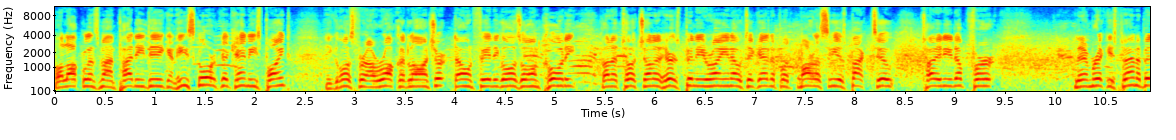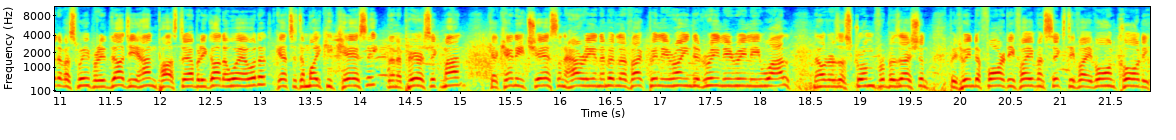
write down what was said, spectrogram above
O'Loughlin's man, Paddy Deegan. He scored Kilkenny's point. He goes for a rocket launcher. Downfield he goes Eoin Cody. Got a touch on it. Here's Billy Ryan out to get it, but Morrissey is back too. Tidied up for Limerick, he's playing a bit of a sweeper. He dodgy hand pass there, but he got away with it. Gets it to Mikey Casey, the Na Piarsaigh man. Kilkenny chasing Harry in the middle. In fact, Billy Ryan did really, really well. Now there's a scrum for possession between the 45 and 65. Eoin Cody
